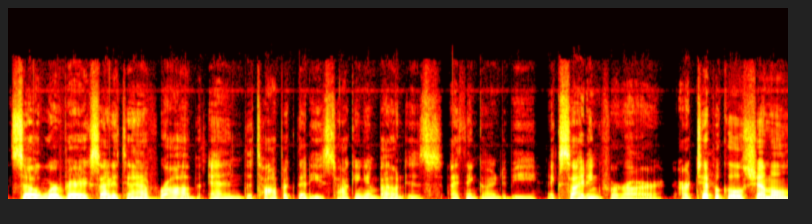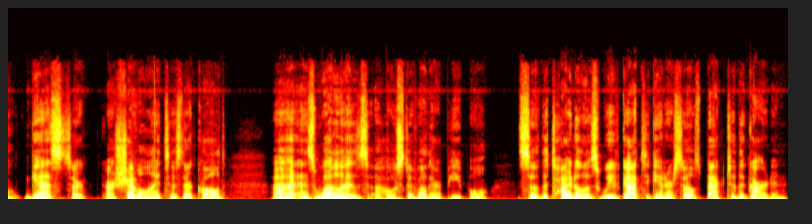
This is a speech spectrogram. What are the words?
So we're very excited to have Rob, and the topic that he's talking about is, I think, going to be exciting for our, our typical Schemel guests, or our Schemelites as they're called, uh, as well as a host of other people. So the title is We've Got to Get Ourselves Back to the Garden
